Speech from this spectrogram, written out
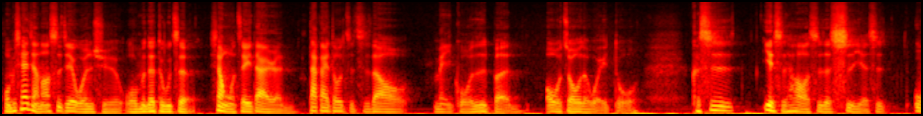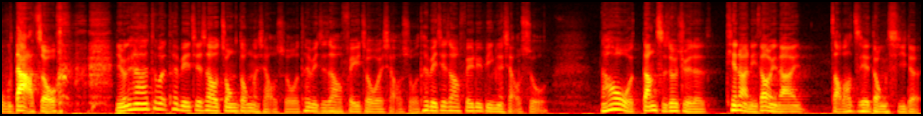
我们现在讲到世界文学，我们的读者像我这一代人，大概都只知道美国、日本、欧洲的为多。可是叶石涛老师的视野是五大洲，你们看他特特别介绍中东的小说，特别介绍非洲的小说，特别介绍菲律宾的小说。然后我当时就觉得，天哪，你到底哪里？找到这些东西的，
